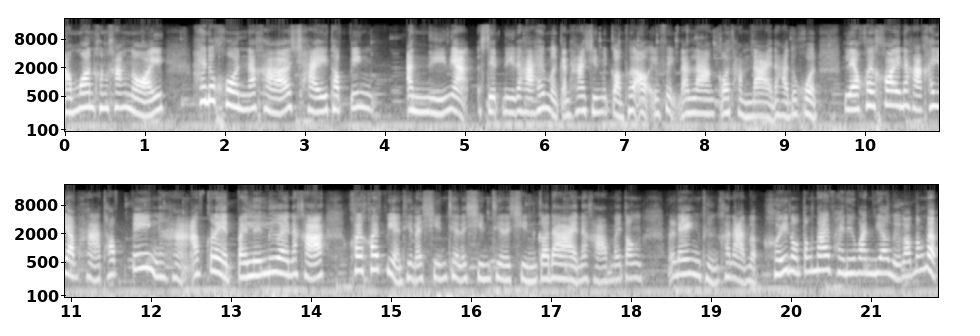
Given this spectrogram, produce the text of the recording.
อัลมอนด์ค่อนข้างน้อย ให้ทุกคนนะคะใช้ท็อปปิ้ง อันนี้เนี่ยเซตนี้นะคะให้เหมือนกัน 5 ชิ้นไปก่อนเพื่อเอาเอฟเฟกต์ด้านล่างก็ทำได้นะคะทุกคนแล้วค่อยๆนะคะ ขยับหาท็อปปิ้งหาอัปเกรดไปเรื่อยๆนะคะ ค่อยๆเปลี่ยนทีละชิ้นทีละชิ้นทีละชิ้นก็ได้นะคะ ไม่ต้องเร่งถึงขนาดแบบเฮ้ยเราต้องได้ภายในวันเดียว หรือเราต้องแบบ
